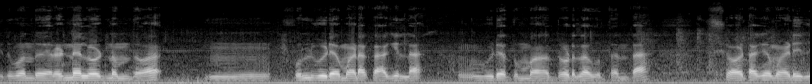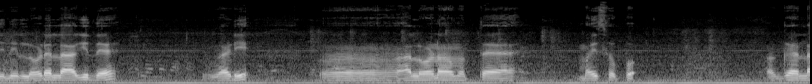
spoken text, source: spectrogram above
ಇದು ಒಂದು ಎರಡನೇ ಲೋಡ್ ನಮ್ಮದು ಫುಲ್ ವಿಡಿಯೋ ಮಾಡೋಕ್ಕಾಗಿಲ್ಲ ವಿಡಿಯೋ ತುಂಬ ದೊಡ್ಡದಾಗುತ್ತೆ ಶಾರ್ಟಾಗೆ ಮಾಡಿದ್ದೀನಿ. ಲೋಡೆಲ್ಲ ಆಗಿದೆ ಗಾಡಿ ಅಲ್ವಣ ಮತ್ತು ಮೈಸೊಪ್ಪು. ಹಗ್ಗ ಎಲ್ಲ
